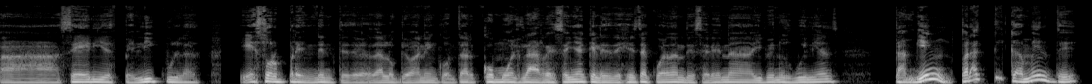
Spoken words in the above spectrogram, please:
a series, películas. Es sorprendente de verdad lo que van a encontrar, como la reseña que les dejé, ¿se acuerdan de Serena y Venus Williams? También prácticamente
